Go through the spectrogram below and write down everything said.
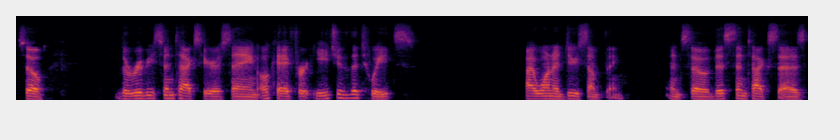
So the Ruby syntax here is saying, okay, for each of the tweets, I want to do something. And so this syntax says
